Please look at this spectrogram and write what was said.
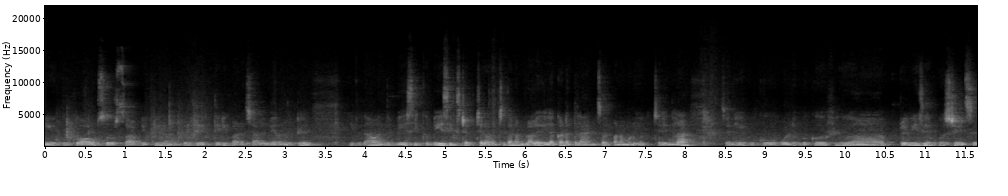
நியூ புக்கு அவுட் சோர்ஸ் அப்படி இப்படி நம்ம போய் தேடி தேடி படித்தாலுமே வந்துட்டு இதுதான் வந்து பேசிக் பேசிக் ஸ்ட்ரக்சரை வச்சு தான் நம்மளால் இலக்கணத்தில் ஆன்சர் பண்ண முடியும். சரிங்களா? So new book old book few previous year questions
